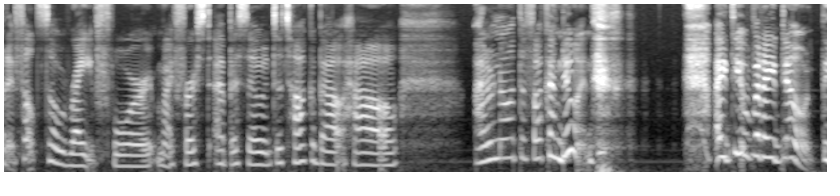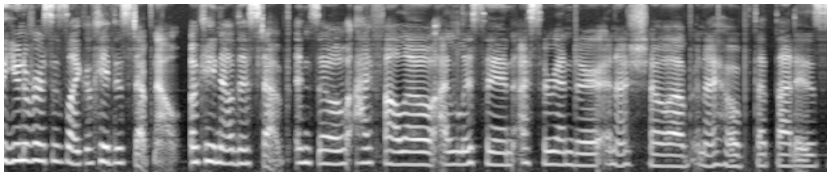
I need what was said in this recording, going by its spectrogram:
but it felt so right for my first episode to talk about how I don't know what the fuck I'm doing. I do, but I don't. The universe is like, okay, this step now. Okay, now this step. And so I follow, I listen, I surrender, and I show up. And I hope that that is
